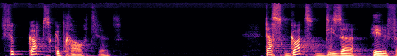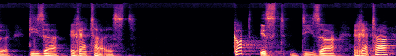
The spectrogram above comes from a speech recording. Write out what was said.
für Gott gebraucht wird. Dass Gott diese Hilfe, dieser Retter ist. Gott ist dieser Retter,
